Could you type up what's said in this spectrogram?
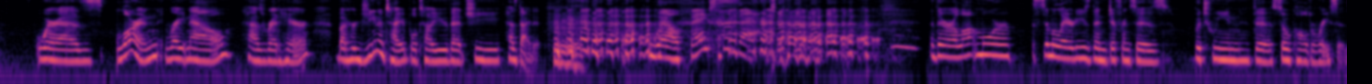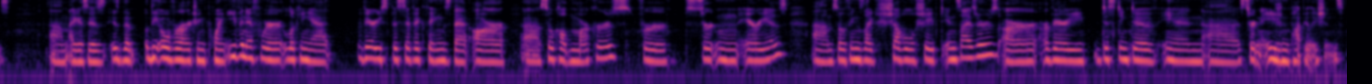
Whereas Lauren right now has red hair, but her genotype will tell you that she has dyed it. Well, thanks for that. there are a lot more similarities than differences between the so-called races. Um, I guess is is the the overarching point. Even if we're looking at very specific things that are uh, so called markers for certain areas. Um, so things like shovel shaped incisors are, are very distinctive in uh, certain Asian populations.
